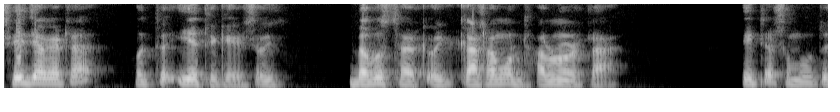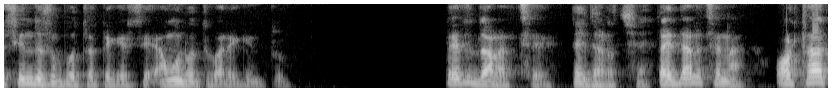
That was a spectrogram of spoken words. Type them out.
সেই জায়গাটা হয়তো ইয়ে থেকে এসে, ওই ব্যবস্থা ওই কাঠামোর ধারণাটা এটা সম্ভবত সিন্ধু সভ্যতা থেকে এসে এমন হতে পারে কিন্তু। তাই তো দাঁড়াচ্ছে। তাই দাঁড়াচ্ছে। তাই দাঁড়াচ্ছে না। অর্থাৎ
